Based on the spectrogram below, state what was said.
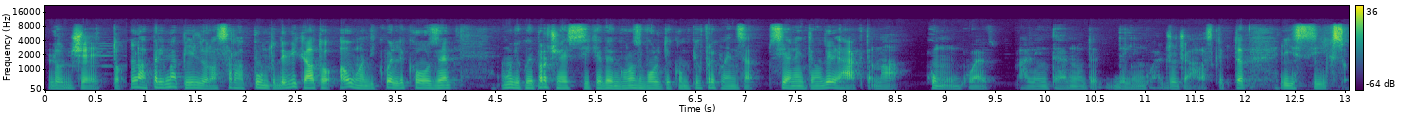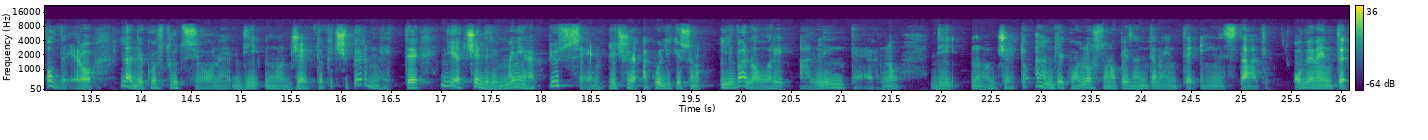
l'oggetto. La prima pillola sarà appunto dedicato a una di quelle cose, uno di quei processi che vengono svolti con più frequenza sia all'interno di React ma comunque all'interno de del linguaggio JavaScript, il SIX, ovvero la decostruzione di un oggetto che ci permette di accedere in maniera più semplice a quelli che sono i valori all'interno di un oggetto, anche quando sono pesantemente innestati. Ovviamente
